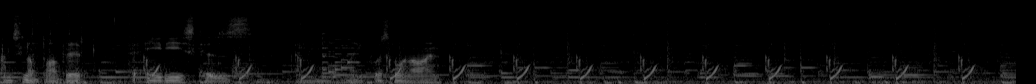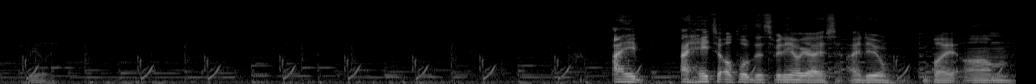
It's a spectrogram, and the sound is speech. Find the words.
I'm just gonna bump it to 80s because, I mean, like, what's going on? Really? I I hate to upload this video, guys. I do. But, um,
